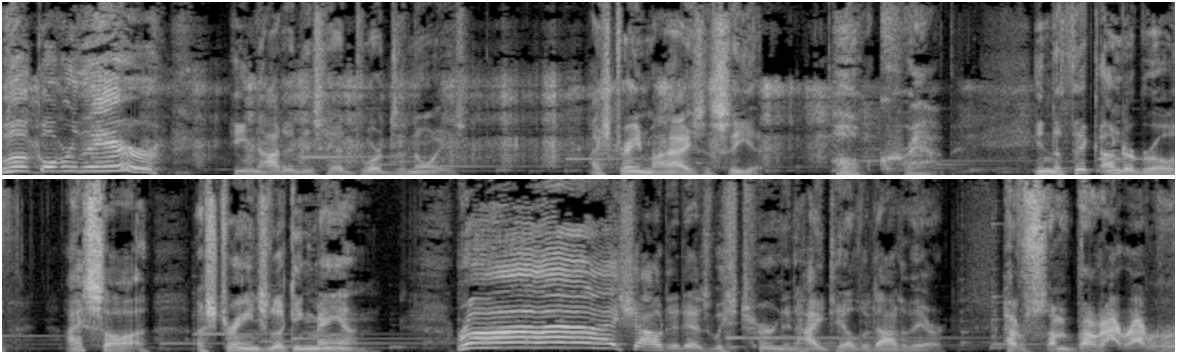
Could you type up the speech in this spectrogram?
Look over there! He nodded his head towards the noise. I strained my eyes to see it. Oh, crap. In the thick undergrowth, I saw a, strange looking man. Run! I shouted as we turned and hightailed it out of there. Have some. I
